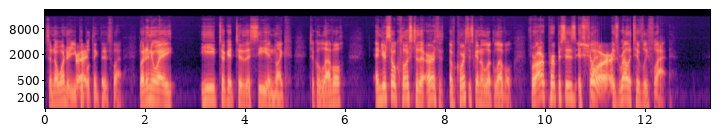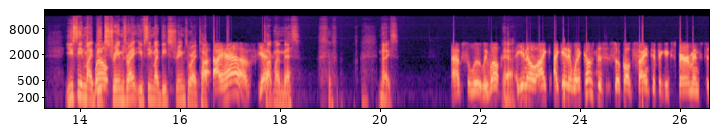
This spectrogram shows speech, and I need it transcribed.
so no wonder you Right. people think that it's flat. But anyway, he took it to the sea and like took a level. And you're so close to the earth, of course it's going to look level. For our purposes, it's flat. Sure. It's relatively flat. You've seen my Well- beach streams, right? You've seen my beach streams where I talk I have, yes. talk my mess. nice. Absolutely. Well, Yeah. you know, I I get it. When it comes to so-called scientific experiments to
